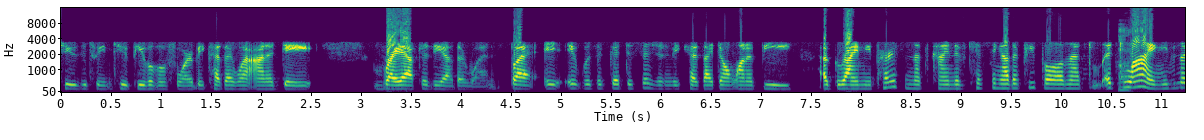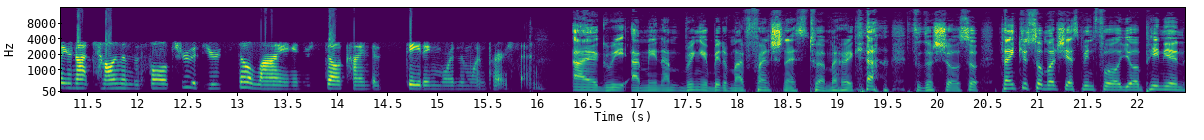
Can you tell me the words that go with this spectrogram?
choose between two people before because I went on a date right after the other one. But it, it was a good decision because I don't want to be a grimy person that's kind of kissing other people and that's it's uh, lying. Even though you're not telling them the full truth, you're still lying and you're still kind of dating more than one person. I agree. I mean, I'm bringing a bit of my Frenchness to America to the show. So thank you so much, Yasmin, for your opinion.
